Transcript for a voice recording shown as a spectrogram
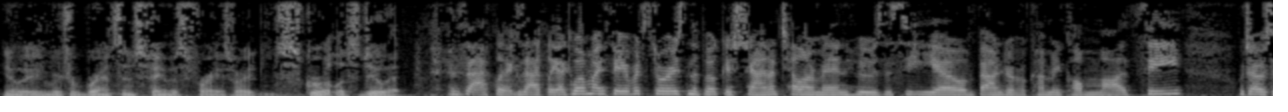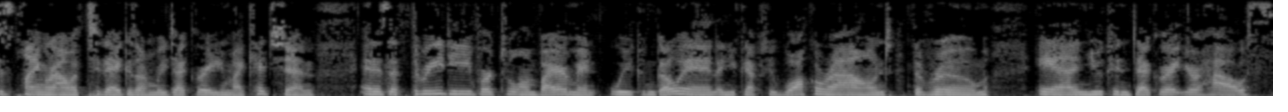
you know, in Richard Branson's famous phrase, right? Screw it, let's do it. Exactly, exactly. Like one of my favorite stories in the book is Shanna Tellerman, who's the CEO and founder of a company called Modsy, which I was just playing around with today because I'm redecorating my kitchen. And it's a 3D virtual environment where you can go in and you can actually walk around the room and you can decorate your house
